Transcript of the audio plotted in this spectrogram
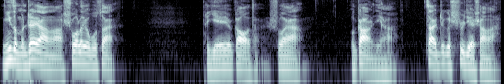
你怎么这样啊，说了又不算，他爷爷就告诉他说呀。我告诉你啊，在这个世界上啊，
